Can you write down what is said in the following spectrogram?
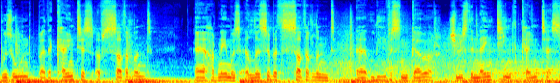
was owned by the Countess of Sutherland. Uh, her name was Elizabeth Sutherland uh, Leveson Gower. She was the 19th Countess.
